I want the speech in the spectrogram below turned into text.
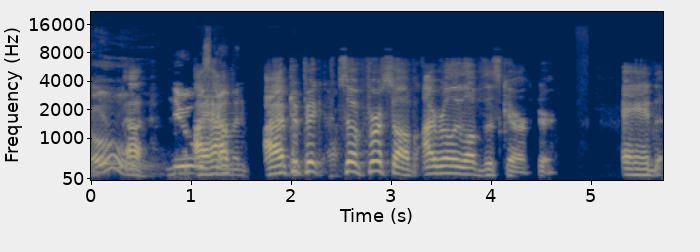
Oh, Uh, knew it I was have- coming. I have to pick. So first off, I really love this character, and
